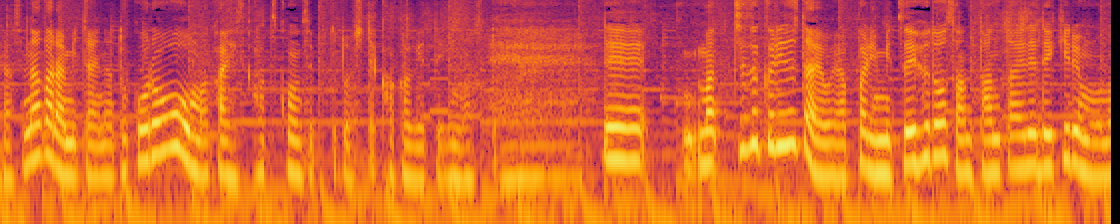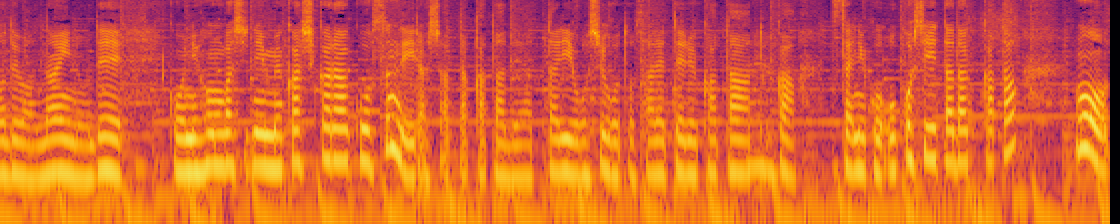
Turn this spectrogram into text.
らせながらみたいなところを、まあ、開発コンセプトとして掲げていますと。でまちづくり自体はやっぱり三井不動産単体でできるものではないのでこう日本橋に昔からこう住んでいらっしゃった方であったりお仕事されてる方とか、うん、実際にこうお越しいただく方も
